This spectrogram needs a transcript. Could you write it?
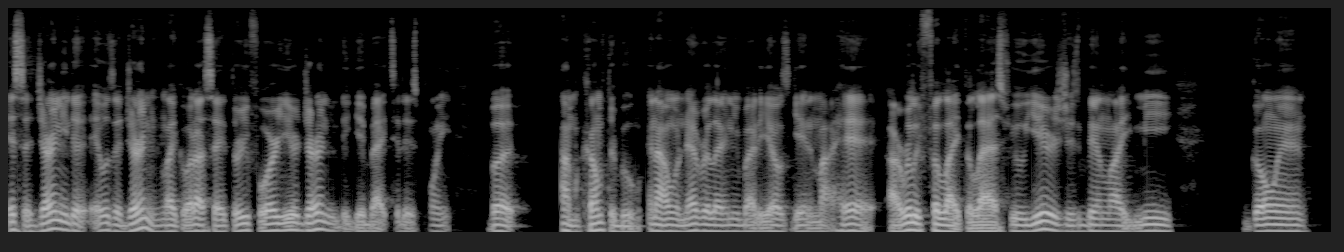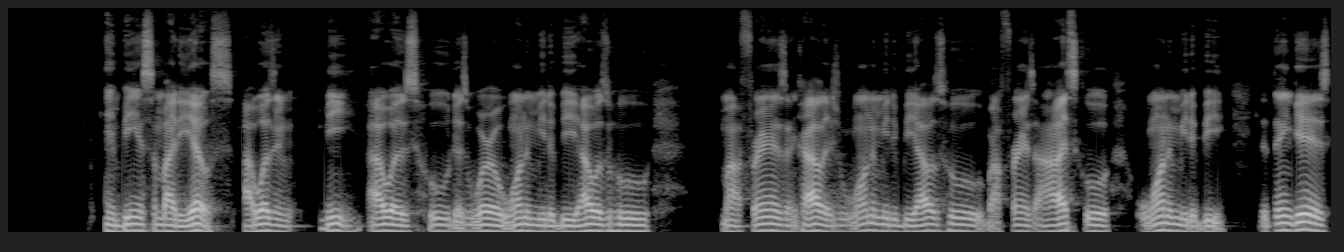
it's a journey that it was a journey, like what I say, three, four year journey to get back to this point. But I'm comfortable and I will never let anybody else get in my head. I really feel like the last few years just been like me going and being somebody else. I wasn't me. I was who this world wanted me to be. I was who my friends in college wanted me to be. I was who my friends in high school wanted me to be. The thing is,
